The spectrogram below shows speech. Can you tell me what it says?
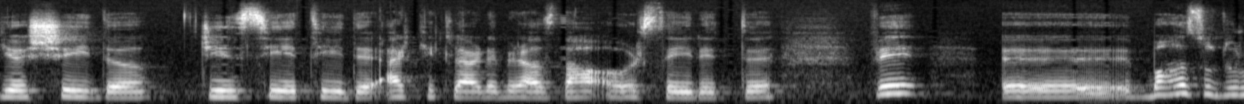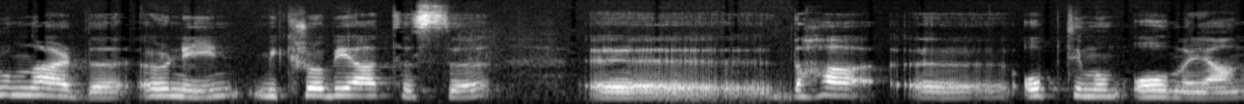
yaşıydı, cinsiyetiydi, erkeklerde biraz daha ağır seyretti ve e, bazı durumlarda örneğin mikrobiyatası daha optimum olmayan,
